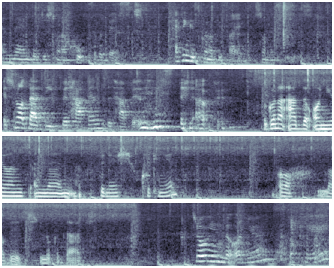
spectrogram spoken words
and then we're just gonna hope for the best. I think it's gonna be fine, honestly. It's not that deep. It happens, it happens, it happens. We're gonna add the onions and then finish cooking it. Oh, love it. Look at that. Throw in the onions, okay.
